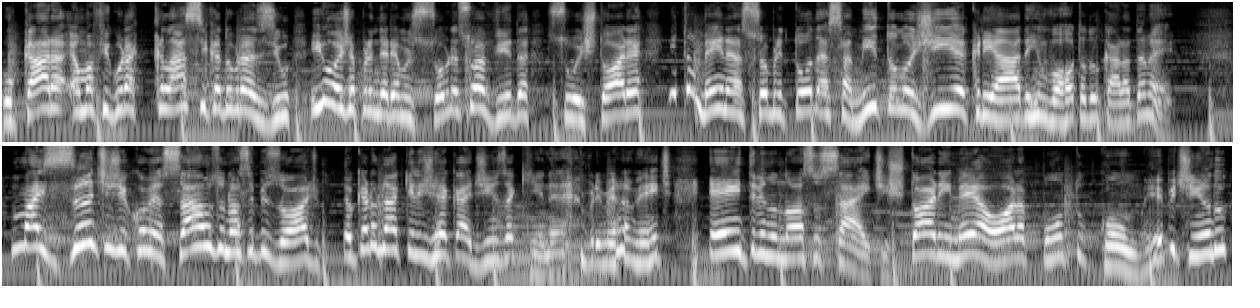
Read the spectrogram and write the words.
O cara é uma figura clássica do Brasil e hoje aprenderemos sobre a sua vida, sua história e também, né, sobre toda essa mitologia criada em volta do cara também. Mas antes de começarmos o nosso episódio, eu quero dar aqueles recadinhos aqui, né? Primeiramente, entre no nosso site historiaemmeiahora.com. Repetindo,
